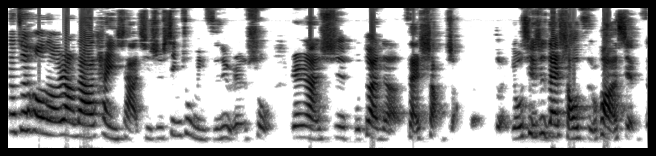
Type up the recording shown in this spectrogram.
那最后呢，让大家看一下，其实新住民子女人数仍然是不断的在上涨的，对，尤其是在少子化现在。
